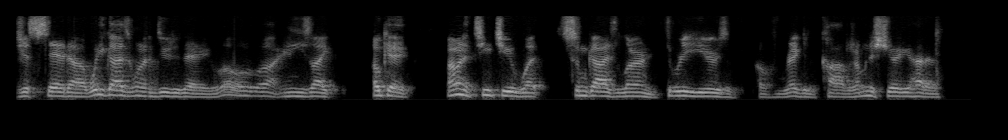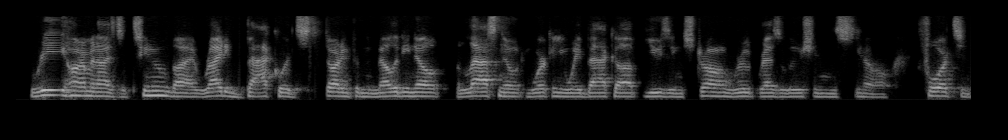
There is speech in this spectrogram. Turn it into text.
just said, uh, "What do you guys want to do today?" Blah, blah, blah. And he's like okay, I'm going to teach you what some guys learn in three years of, of regular college. I'm going to show you how to reharmonize a tune by writing backwards, starting from the melody note, the last note, working your way back up using strong root resolutions, you know, fourths and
